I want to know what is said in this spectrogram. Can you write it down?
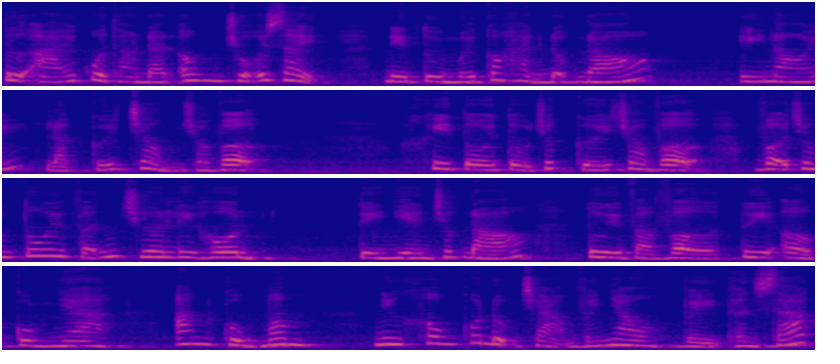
tự ái của thằng đàn ông trỗi dậy, nên tôi mới có hành động đó. Ý nói là cưới chồng cho vợ. Khi tôi tổ chức cưới cho vợ, vợ chồng tôi vẫn chưa ly hôn. Tuy nhiên trước đó, tôi và vợ tuy ở cùng nhà, ăn cùng mâm, nhưng không có đụng chạm với nhau về thân xác.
